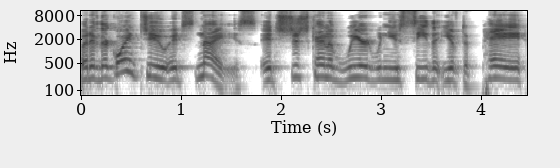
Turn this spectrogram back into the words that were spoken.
but if they're going to, it's nice. It's just kind of weird when you see that you have to pay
